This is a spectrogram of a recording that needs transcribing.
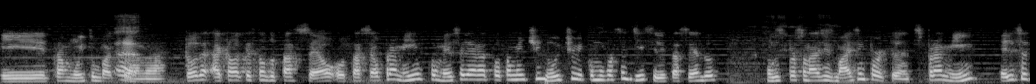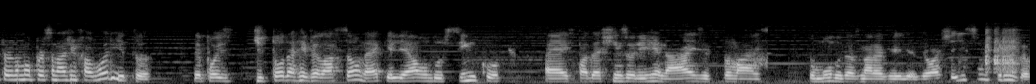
E tá muito bacana. É. Toda aquela questão do Tassel, o Tassel para mim, no começo ele era totalmente inútil e como você disse, ele tá sendo um dos personagens mais importantes. para mim, ele se tornou meu personagem favorito. Depois de toda a revelação, né, que ele é um dos cinco é, espadachins originais e tudo mais do mundo das maravilhas. Eu achei isso incrível.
